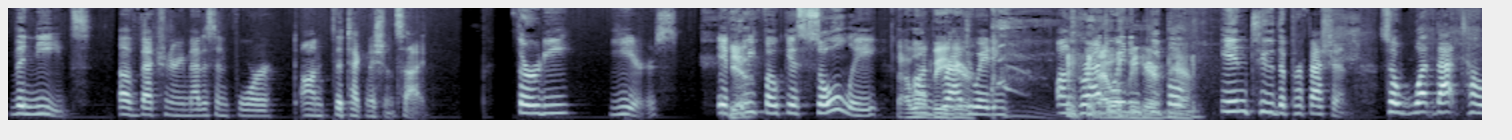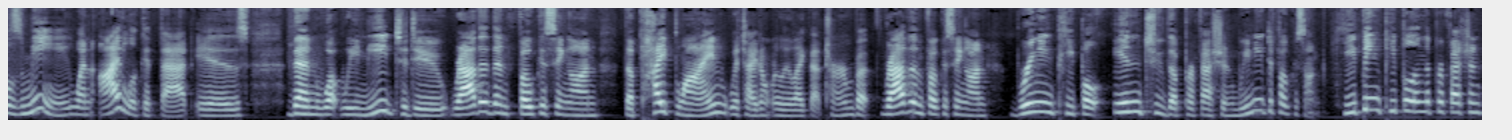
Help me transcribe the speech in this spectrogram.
the needs of veterinary medicine for on the technician side. 30 years. if Yeah. we focus solely on graduating on graduating people yeah. into the profession. So what that tells me when I look at that is then what we need to do rather than focusing on the pipeline, which I don't really like that term, but rather than focusing on bringing people into the profession, we need to focus on keeping people in the profession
